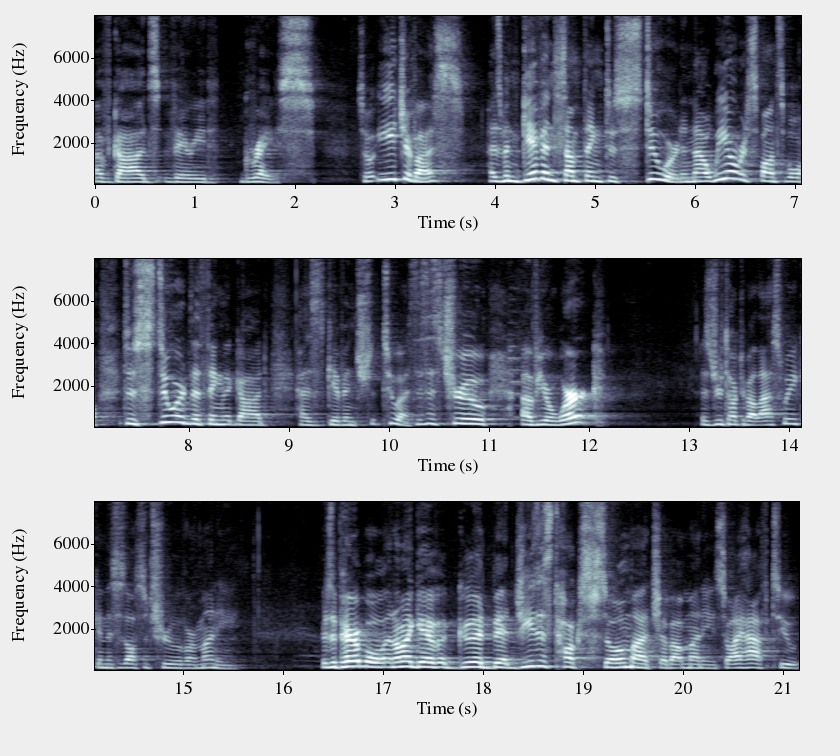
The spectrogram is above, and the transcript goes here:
of God's varied grace. So each of us has been given something to steward, and now we are responsible to steward the thing that God has given to us. This is true of your work, as Drew talked about last week, and this is also true of our money. There's a parable, and I'm going to give a good bit. Jesus talks so much about money, so I have to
